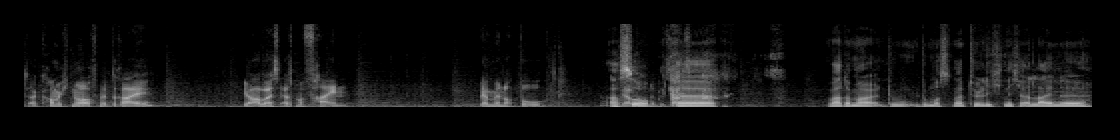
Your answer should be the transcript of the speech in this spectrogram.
Da komme ich nur auf eine 3. Ja, aber ist erstmal fein. Wir haben ja noch Bo. Ach Wir so, äh, warte mal, du, du musst natürlich nicht alleine,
